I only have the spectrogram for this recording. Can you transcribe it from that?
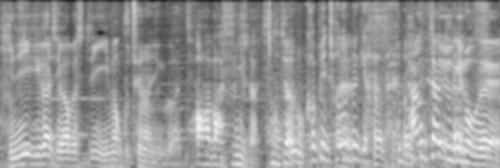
분위기가 제가 봤을 때는 2만 9천 원인 것 같아요. 아 맞습니다. 진짜로. 그럼 커피는 천 원밖에 안 하나요? 방짜 유기로 네.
